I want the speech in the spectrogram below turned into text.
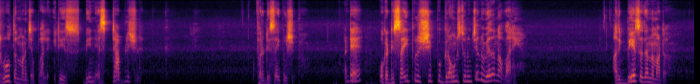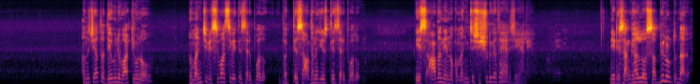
ట్రూత్ అని మనం చెప్పాలి. It is been established for discipleship అంటే ఒక డిసైపుల్షిప్ గ్రౌండ్స్ నుంచే నువ్వు ఏదన్నా అవ్వాలి. అది బేస్ అదన్నమాట. అందుచేత దేవుని వాక్యంలో నువ్వు మంచి విశ్వాసం అయితే సరిపోదు భక్తి సాధన చేస్తే సరిపోదు. ఈ సాధన నేను ఒక మంచి శిష్యుడిగా తయారు చేయాలి. నేటి సంఘాల్లో సభ్యులు ఉంటున్నారు.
